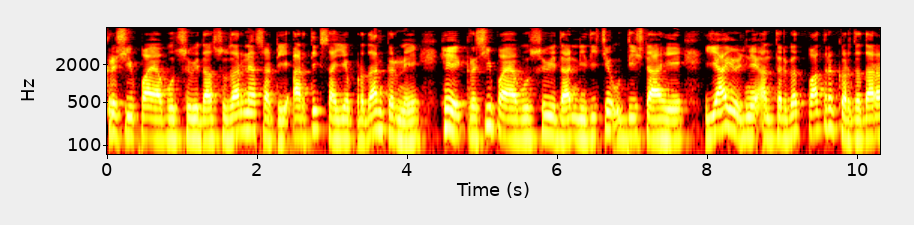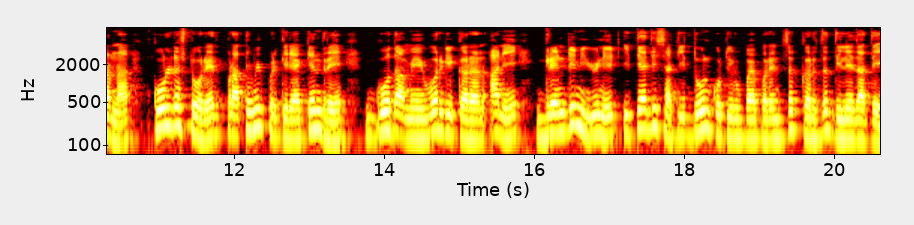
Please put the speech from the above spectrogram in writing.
कृषी पायाभूत सुविधा सुधारण्यासाठी आर्थिक सहाय्य प्रदान करणे हे कृषी पायाभूत सुविधा निधीचे उद्दिष्ट उद्दिष्ट आहे. या योजनेअंतर्गत पात्र कर्जदारांना कोल्ड स्टोरेज प्राथमिक प्रक्रिया केंद्रे गोदामे वर्गीकरण आणि ग्रेंडिन युनिट इत्यादीसाठी दोन कोटी रुपयापर्यंतचं कर्ज दिले जाते.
